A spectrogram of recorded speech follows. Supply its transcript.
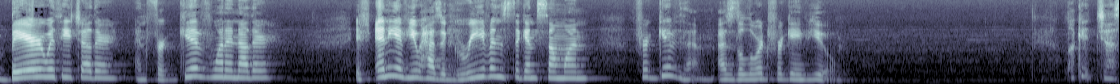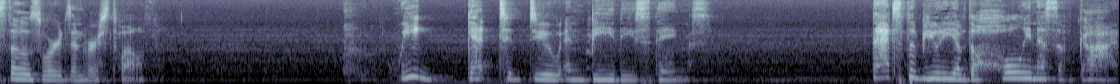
Bear with each other and forgive one another. If any of you has a grievance against someone, forgive them as the Lord forgave you. Look at just those words in verse 12. We get to do and be these things. That's the beauty of the holiness of God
